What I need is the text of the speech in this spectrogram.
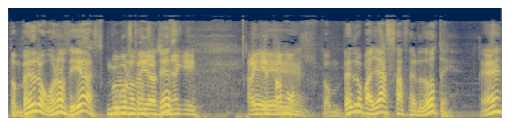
Don Pedro, buenos días. Muy buenos días, Iñaki. Aquí Eh, estamos. Don Pedro Payá, sacerdote, ¿eh?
